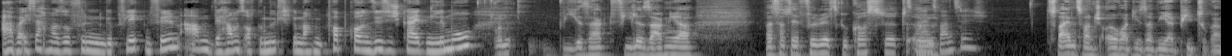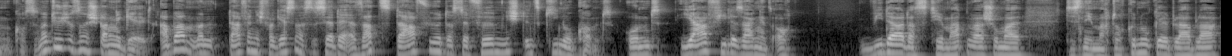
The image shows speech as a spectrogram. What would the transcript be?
Aber ich sag mal so, für einen gepflegten Filmabend, wir haben uns auch gemütlich gemacht mit Popcorn, Süßigkeiten, Limo. Und wie gesagt, viele sagen ja, was hat der Film jetzt gekostet? Äh, 22? 22 Euro hat dieser VIP-Zugang gekostet. Natürlich ist es eine Stange Geld, aber man darf ja nicht vergessen, das ist ja der Ersatz dafür, dass der Film nicht ins Kino kommt. Und ja, viele sagen jetzt auch wieder, das Thema hatten wir schon mal, Disney macht doch genug Geld, bla bla.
